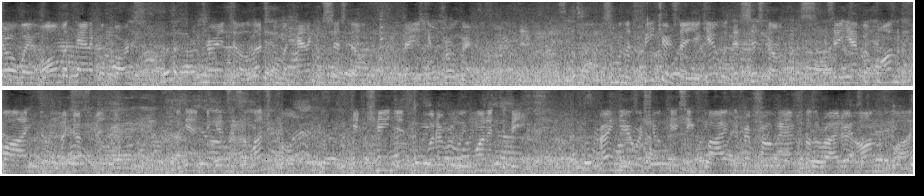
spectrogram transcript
throw away all mechanical parts and turn it into an electromechanical system that you can program. Some of the features that you get with this system is that you have an on-the-fly adjustment. Again, because it's electrical, we can change it to whatever we want it to be. Right here, we're showcasing five different programs for the rider on the fly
